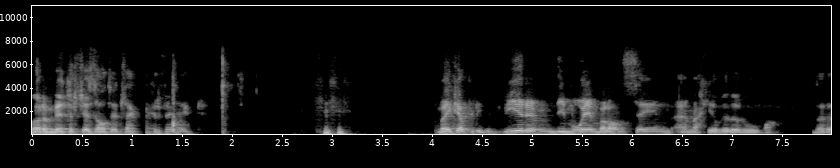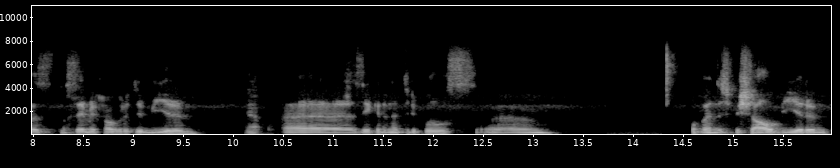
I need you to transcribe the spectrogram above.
Maar een bittertje is altijd lekker, vind ik. maar ik heb liever bieren die mooi in balans zijn en met heel veel aroma. Dat, is, dat zijn mijn favoriete bieren. Ja. Eh, zeker in de triples. ehm, of in de speciaalbieren.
